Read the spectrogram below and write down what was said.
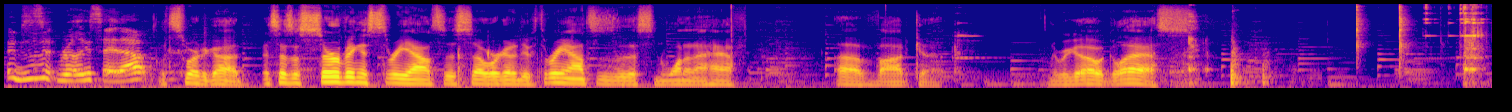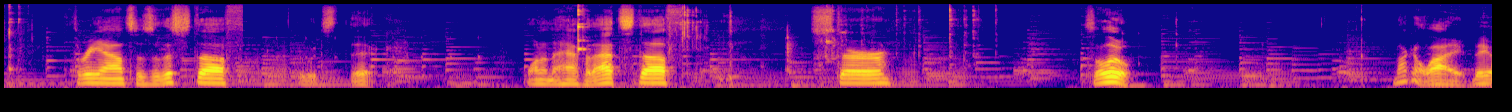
Does it really say that? I swear to God. It says a serving is three ounces, so we're gonna do three ounces of this and one and a half of vodka. Here we go, a glass. Three ounces of this stuff. Ooh, it's thick. One and a half of that stuff. Stir. Salute. I'm not gonna lie, they,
